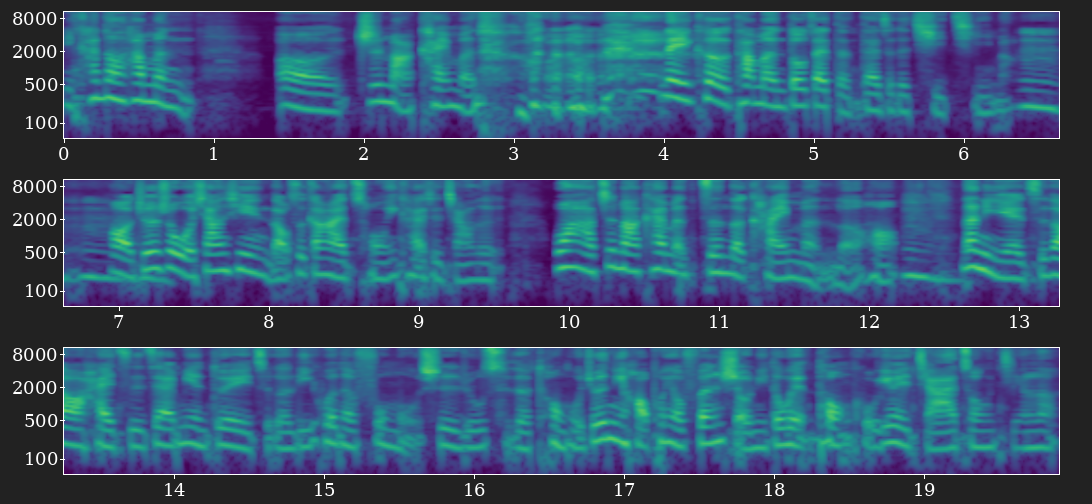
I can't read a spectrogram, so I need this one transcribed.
你看到他们，呃，芝麻开门 那一刻，他们都在等待这个奇迹嘛？嗯嗯。哦，就是说，我相信老师刚才从一开始讲的，哇，芝麻开门真的开门了哈。哦、嗯。那你也知道，孩子在面对这个离婚的父母是如此的痛苦，就是你好朋友分手，你都会很痛苦，因为夹在中间了，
